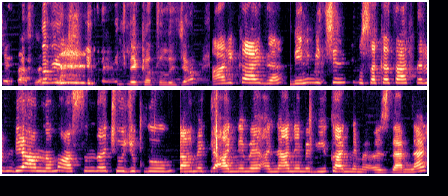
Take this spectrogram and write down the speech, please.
Çok tatlı. Tabii ki kesinlikle katılacağım. Harikaydı. Benim için bu sakatatların bir anlamı aslında çocukluğum, rahmetli anneme, anneanneme, büyük anneme özlemler.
